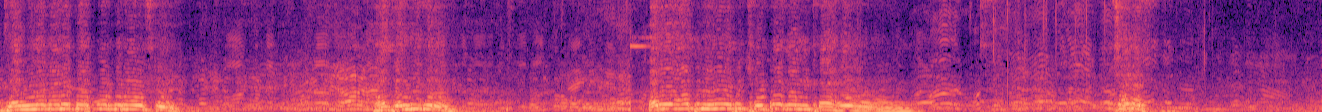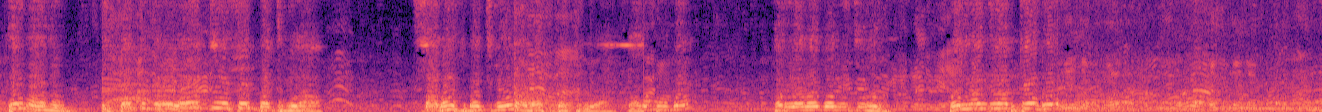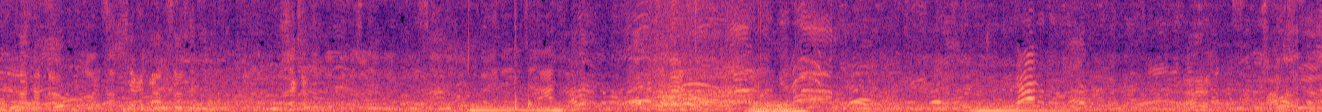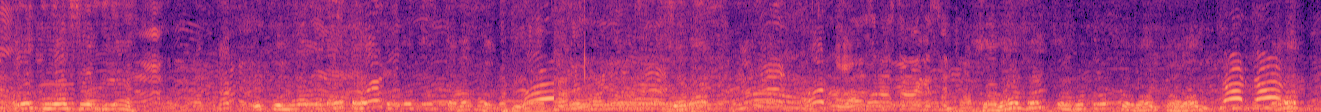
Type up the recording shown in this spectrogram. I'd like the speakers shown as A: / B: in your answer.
A: जंगला वाले पार्टनर बनाओ उसको। हाँ जल्दी करो। अरे आप नहीं अभी छोटा का लिखा है। बहादुर। बच गया साबास बच गया। बच गया। हरियाणा का नीचे हो। बलवंत जी आप क्यों खड़े अरे दिया सर दिया एक कुल्ला लगाओ साबास बच गया Basta, basta, basta, basta, basta.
